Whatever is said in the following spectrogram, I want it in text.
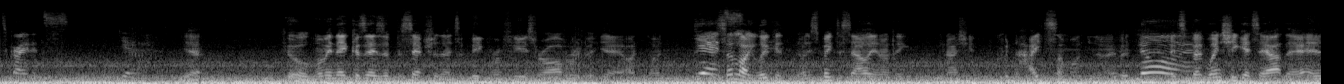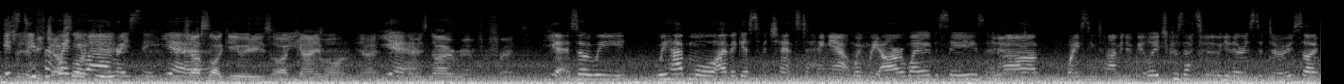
that's great. It's yeah, Yeah. Cool. I mean, because there's a perception that it's a big refuse rivalry, but yeah, I, I, Yeah, It's sort of like look at. I speak to Sally, and I think you know she couldn't hate someone, you know. But No. it's but when she gets out there, and it's, it's different just when you like are you, racing. Yeah, just like you, it is like You- game on. You know. Yeah. There is no room for friends. yeah. So we we have more, I guess, of a chance to hang out when we are away overseas and Yeah. are wasting time in a village because that's all there is to do. So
